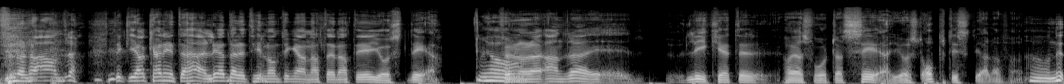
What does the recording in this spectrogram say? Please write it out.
För några andra, jag kan inte härleda det till någonting annat än att det är just det. För Ja. några andra eh, likheter har jag svårt att se, just optiskt i alla fall. Ja, nu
